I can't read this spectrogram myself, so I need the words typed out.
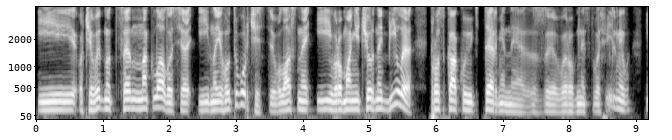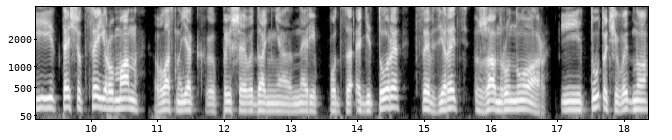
і, очевидно, це наклалося і на його творчість. Власне, і в романі Чорне-біле проскакують терміни з виробництва фільмів. І те, що цей роман, власне, як пише видання Нері Подза Едіторе, це взірець жанру нуар. І тут, очевидно,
